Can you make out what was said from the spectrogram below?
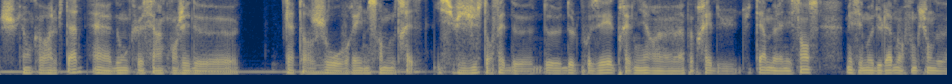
je suis encore à l'hôpital, euh, donc euh, c'est un congé de 14 jours ouvrés, il me semble, ou 13. Il suffit juste en fait de, de, le poser et de prévenir à peu près du, du, terme de la naissance, mais c'est modulable en fonction de,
